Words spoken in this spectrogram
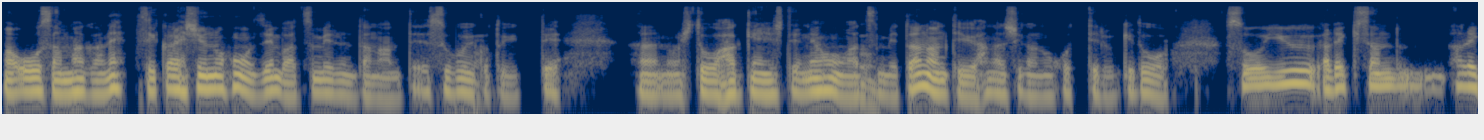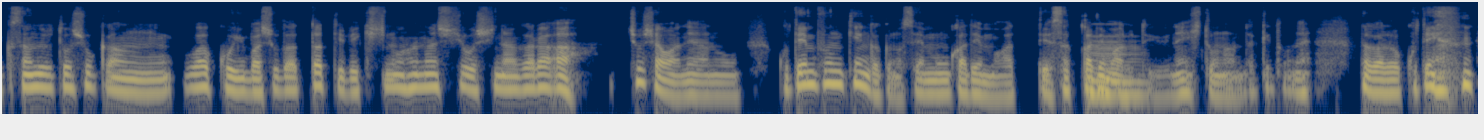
まあ、王様がね、世界中の本を全部集めるんだなんて、すごいこと言って、あの人を派遣してね、本を集めたなんていう話が残ってるけど、そういうアレキサンドアレクサンドル図書館はこういう場所だったっていう歴史の話をしながら、あ、著者はね、あの、古典文献学の専門家でもあって、作家でもあるというね、人なんだけどね。だから古典、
